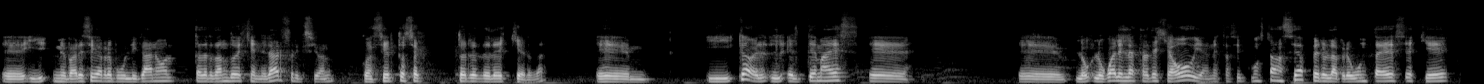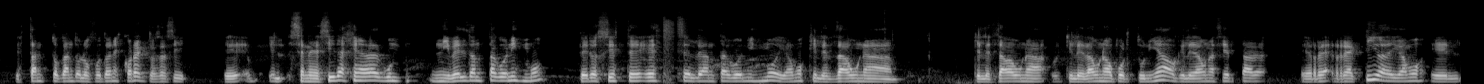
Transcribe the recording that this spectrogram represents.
Eh, y me parece que el republicano está tratando de generar fricción con ciertos sectores de la izquierda. y claro, el, el tema es eh, lo, cual es la estrategia obvia en estas circunstancias, pero la pregunta es si es que están tocando los botones correctos, o sea, eh, se necesita generar algún nivel de antagonismo, pero si este es el antagonismo, digamos, que les da una que les da una que le da una oportunidad o que le da una cierta eh, reactiva, digamos, el,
